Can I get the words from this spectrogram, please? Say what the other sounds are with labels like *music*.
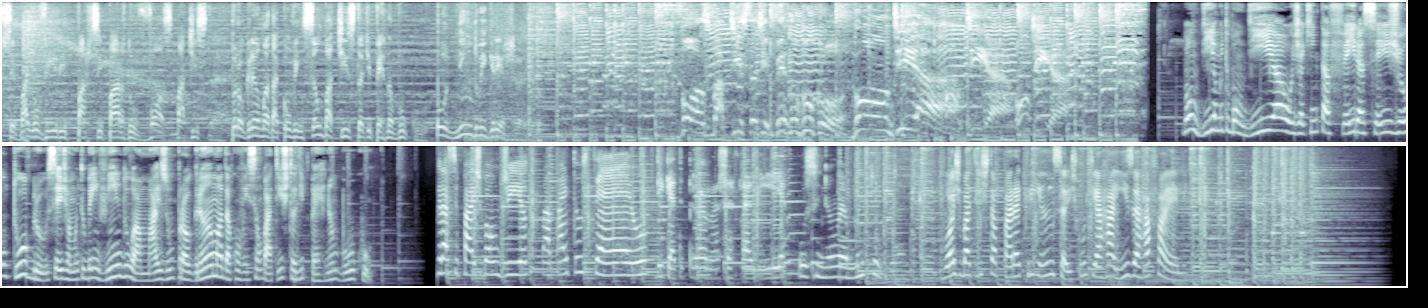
Você vai ouvir e participar do Voz Batista, programa da Convenção Batista de Pernambuco, unindo igreja. Voz Batista de Pernambuco, bom dia! Bom dia, bom dia! Bom dia, muito bom dia! Hoje é quinta-feira, 6 de outubro. Seja muito bem-vindo a mais um programa da Convenção Batista de Pernambuco. Graça e paz, bom dia. Papai do céu, obrigado pela nossa família. O Senhor é muito bom. Voz Batista para crianças, com tia Raíza Rafael.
